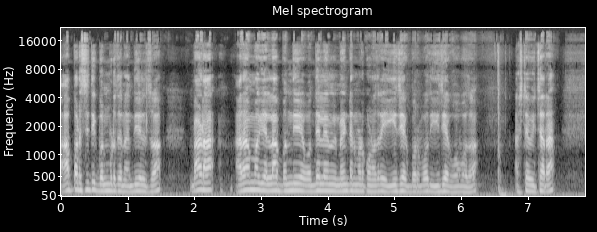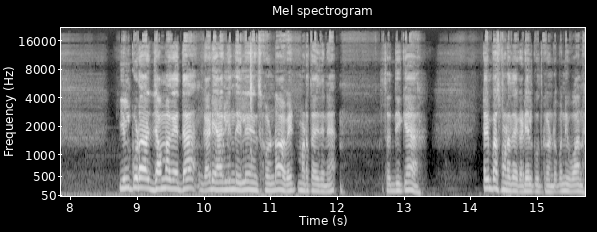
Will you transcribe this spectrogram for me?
ಆ ಪರಿಸ್ಥಿತಿಗೆ ಬಂದ್ಬಿಡ್ತೇನೆ ನಂದಿ ಹಿಲ್ಸು. ಬೇಡ, ಆರಾಮಾಗಿ ಎಲ್ಲ ಬಂದು ಒಂದೇ ಲೈನಲ್ಲಿ ಮೇಂಟೈನ್ ಮಾಡ್ಕೊಂಡು ಹೋದ್ರೆ ಈಸಿಯಾಗಿ ಬರ್ಬೋದು ಈಸಿಯಾಗಿ ಹೋಗ್ಬೋದು. ಅಷ್ಟೇ ವಿಚಾರ. ಇಲ್ಲಿ ಕೂಡ ಜಾಮ್ ಆಗೈತೆ, ಗಾಡಿ ಆಗ್ಲಿಂದ ಇಲ್ಲೇ ನಿಲ್ಸ್ಕೊಂಡು ವೆಯ್ಟ್ ಮಾಡ್ತಾ ಇದ್ದೀನಿ. ಸದ್ಯಕ್ಕೆ ಟೈಮ್ ಪಾಸ್ ಮಾಡೋದೆ ಗಾಡಿಯಲ್ಲಿ ಕೂತ್ಕೊಂಡು. ಬನ್ನಿ ವಾನ್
